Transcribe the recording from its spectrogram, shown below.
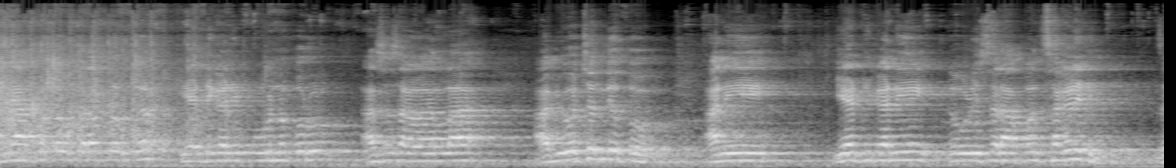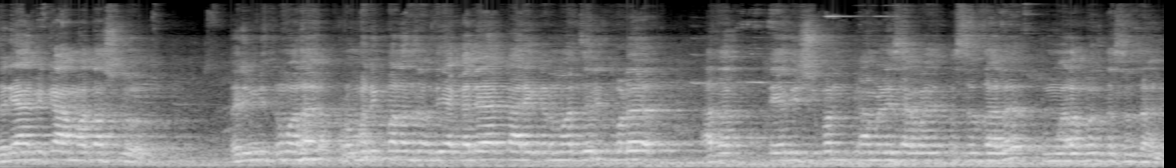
आणि आपण लवकरात लवकर या ठिकाणी पूर्ण करू. असं सगळ्यांना अभिवचन देतो. आणि या ठिकाणी गवळी सर आपण सगळ्यांनी जरी आम्ही कामात असलो तरी मी तुम्हाला प्रामाणिकपणा सांगतो एखाद्या कार्यक्रमात जरी थोडं आता त्या दिवशी पण कांबळे साहेबांचं तसंच झालं तुम्हाला पण तसंच झालं.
